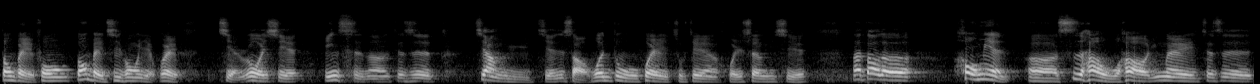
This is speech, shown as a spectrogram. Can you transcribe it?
东北风、东北季风也会减弱一些。因此呢，就是。降雨减少，温度会逐渐回升一些。那到了后面，呃，四号、五号，因为就是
